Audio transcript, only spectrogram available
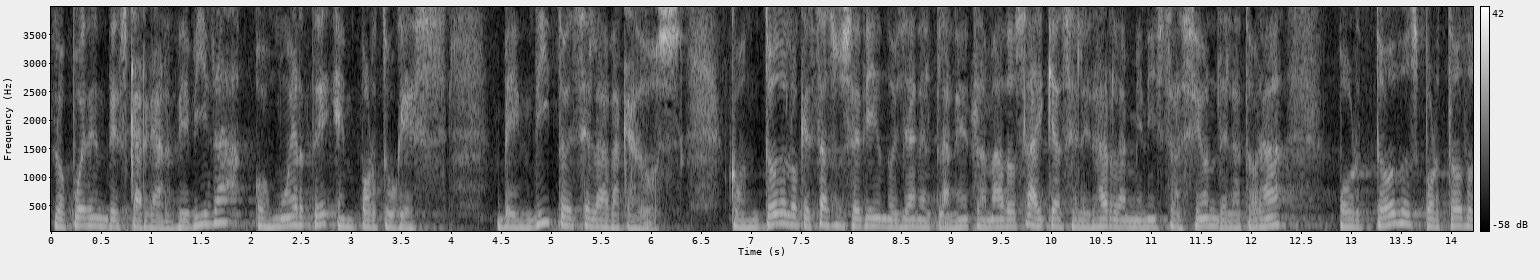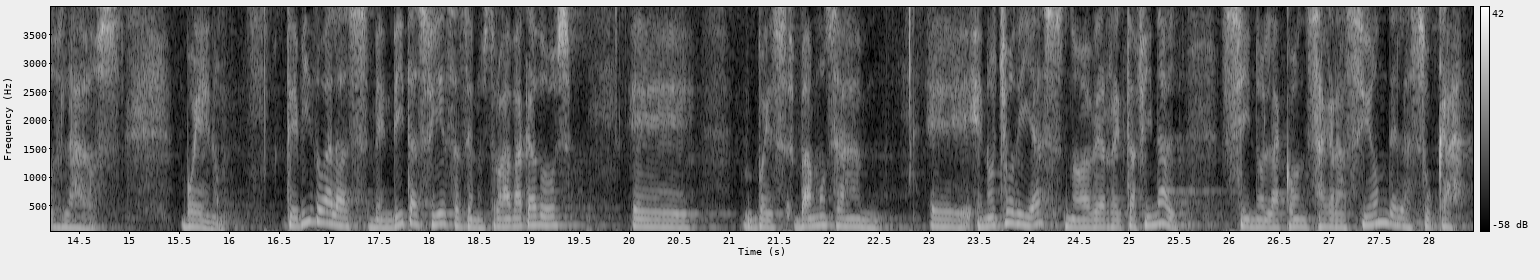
lo pueden descargar de vida o muerte en portugués. Bendito es el abacados. Con todo lo que está sucediendo ya en el planeta, amados, hay que acelerar la administración de la Torah por todos, por todos lados. Bueno, debido a las benditas fiestas de nuestro abacados, eh, pues vamos a eh, en ocho días no va a haber recta final, sino la consagración del azúcar.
